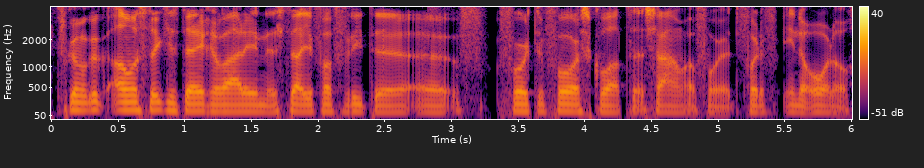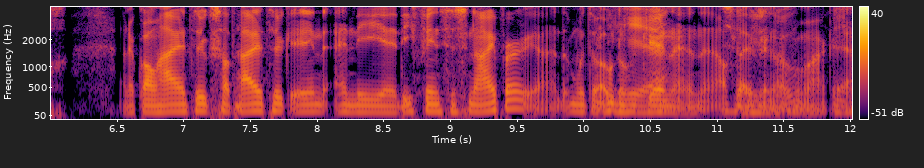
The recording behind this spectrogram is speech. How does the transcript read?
Toen kwam ik ook allemaal stukjes tegen waarin stel je favoriete eh 4-4 squad samen voor, voor de, in de oorlog. En dan kwam hij natuurlijk, zat hij natuurlijk in. En die, eh, die Finse sniper, ja, daar moeten we ook nog een keer een, een aflevering Sowieso. over maken. Ja.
